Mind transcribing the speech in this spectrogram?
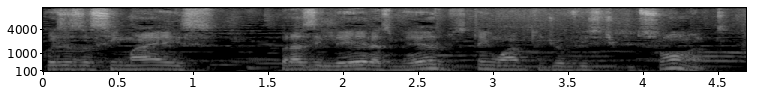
coisas assim mais brasileiras mesmo? Você tem o hábito de ouvir esse tipo de som, Léo?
